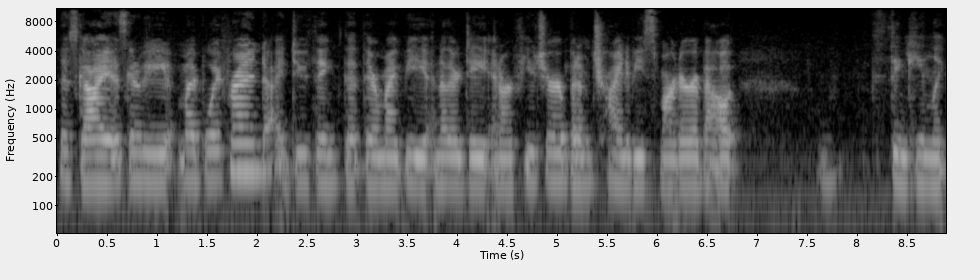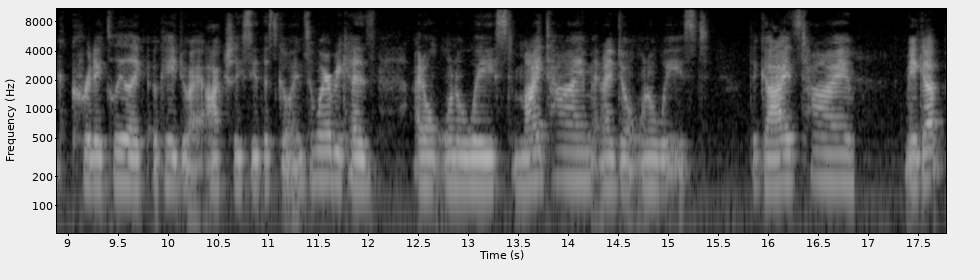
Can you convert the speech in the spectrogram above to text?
this guy is going to be my boyfriend. I do think that there might be another date in our future but i'm trying to be smarter about thinking like critically like okay do i actually see this going somewhere? Because i don't want to waste my time and i don't want to waste the guy's time. Makeup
